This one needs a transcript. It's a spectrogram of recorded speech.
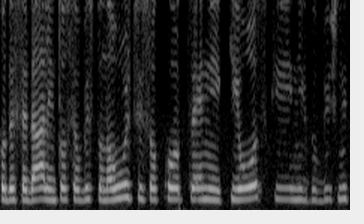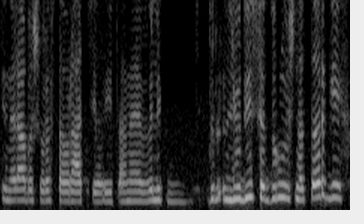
tako da se dali in to se v bistvu na ulici so kot eni kioski in jih dobiš, niti ne rabiš v restauracijo. Ita, Veliko ljudi se družiš na trgih,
